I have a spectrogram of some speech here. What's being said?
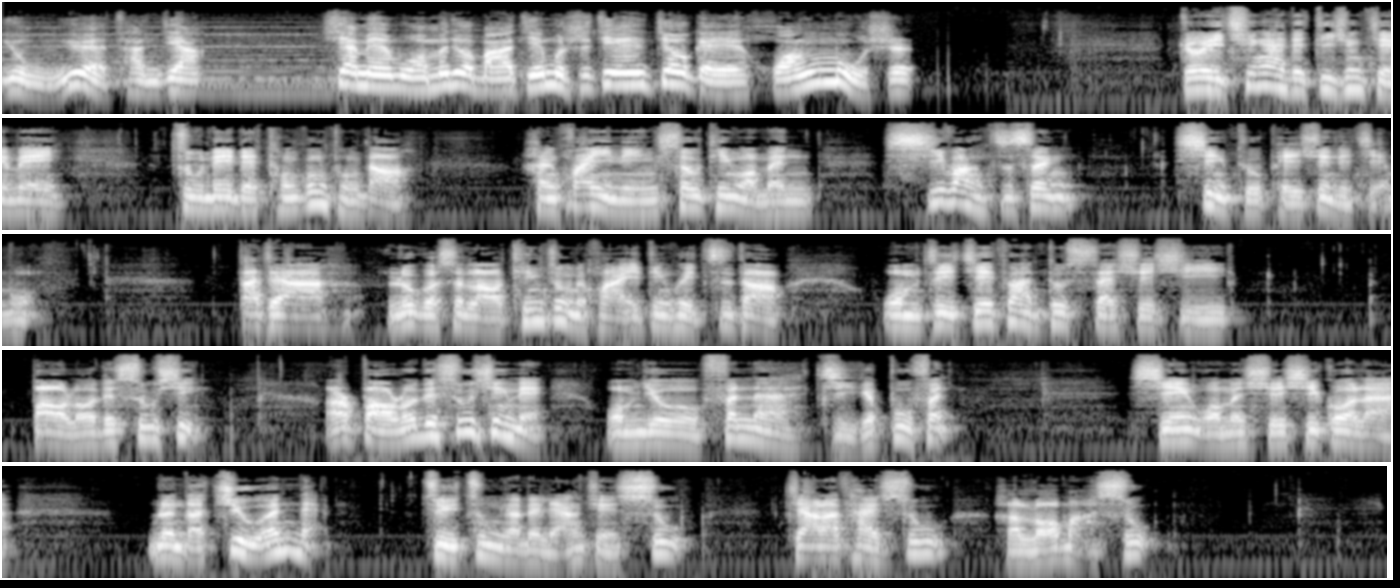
踊跃参加。下面我们就把节目时间交给黄牧师。各位亲爱的弟兄姐妹，组内的同工同道，很欢迎您收听我们希望之声信徒培训的节目。大家如果是老听众的话，一定会知道，我们这一阶段都是在学习保罗的书信。而保罗的书信呢，我们又分了几个部分。先我们学习过了论到救恩的最重要的两卷书《加拉太书》和《罗马书》。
